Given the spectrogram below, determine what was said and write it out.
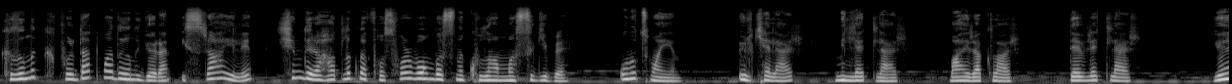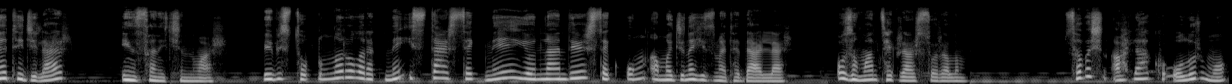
kılını kıpırdatmadığını gören İsrail'in şimdi rahatlıkla fosfor bombasını kullanması gibi. Unutmayın, ülkeler, milletler, bayraklar, devletler, yöneticiler insan için var. Ve biz toplumlar olarak ne istersek, neye yönlendirirsek onun amacına hizmet ederler. O zaman tekrar soralım. Savaşın ahlakı olur mu?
